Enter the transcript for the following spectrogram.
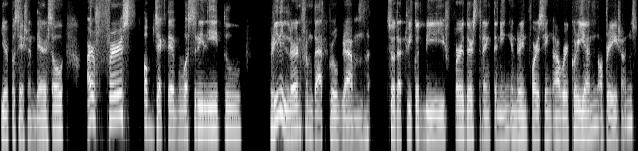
your position there. So our first objective was really to really learn from that program so that we could be further strengthening and reinforcing our Korean operations.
